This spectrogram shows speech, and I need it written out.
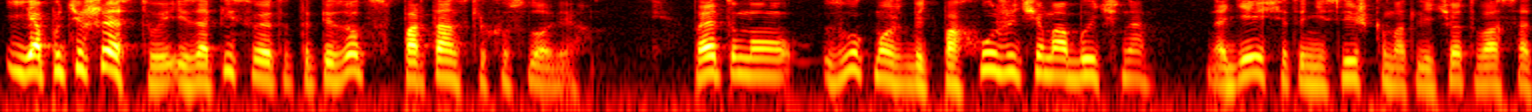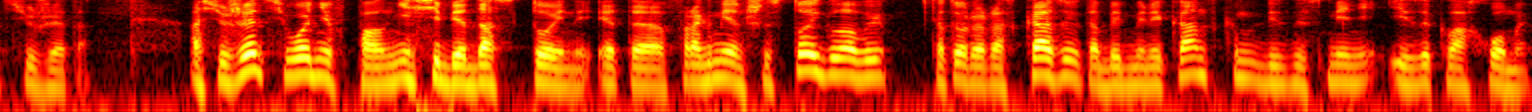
Я путешествую и записываю этот эпизод в спартанских условиях. Поэтому звук может быть похуже, чем обычно. Надеюсь, это не слишком отвлечет вас от сюжета. А сюжет сегодня вполне себе достойный. Это фрагмент шестой главы, который рассказывает об американском бизнесмене из Оклахомы,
